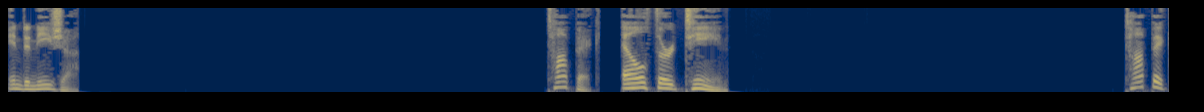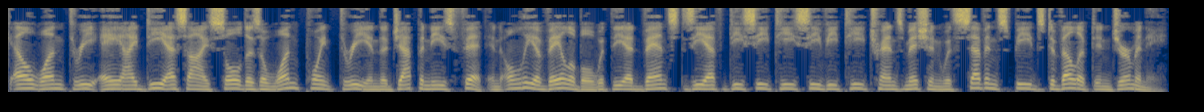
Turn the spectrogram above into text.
Indonesia. Topic L13 L13AIDSI sold as a 1.3 in the Japanese fit and only available with the advanced ZF-DCT CVT transmission with 7 speeds developed in Germany.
